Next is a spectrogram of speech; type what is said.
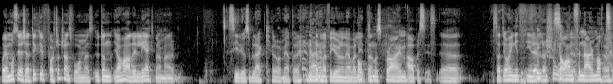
Och jag måste erkänna, jag tyckte ju första Transformers, utan jag har aldrig lekt med de här Sirius Black, eller vad de heter. Nej. de här figurerna när jag var liten. Optimus Prime. Ja, precis. Eh, Så att jag har inget, ingen relation Sa han förnärmat.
